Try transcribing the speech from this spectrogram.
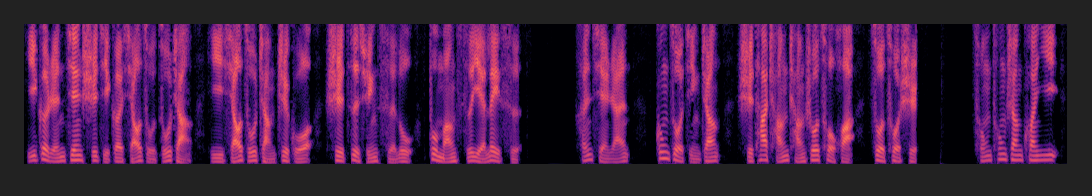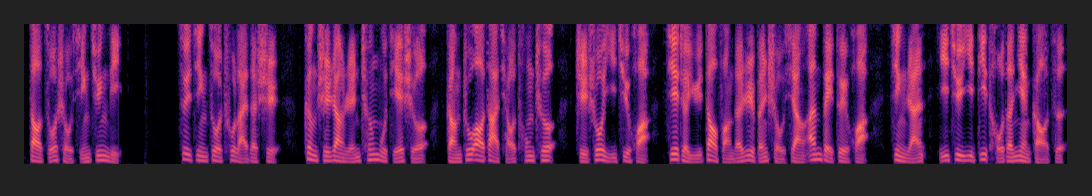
一个人兼十几个小组组长，以小组长治国，是自寻死路，不忙死也累死。很显然，工作紧张使他常常说错话，做错事。从通商宽衣到左手行军礼，最近做出来的事更是让人瞠目结舌。港珠澳大桥通车。只说一句话，接着与到访的日本首相安倍对话，竟然一句一低头的念稿子，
